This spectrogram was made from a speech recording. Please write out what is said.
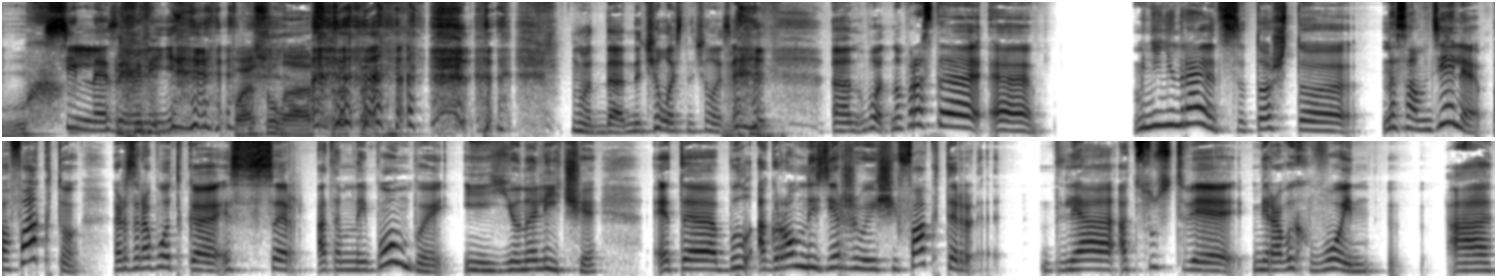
Ух. Сильное заявление. Пошла Вот, да, началось, началось. Э, вот, ну просто э, мне не нравится то, что на самом деле, по факту, разработка СССР атомной бомбы и ее наличие это был огромный сдерживающий фактор для отсутствия мировых войн. А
